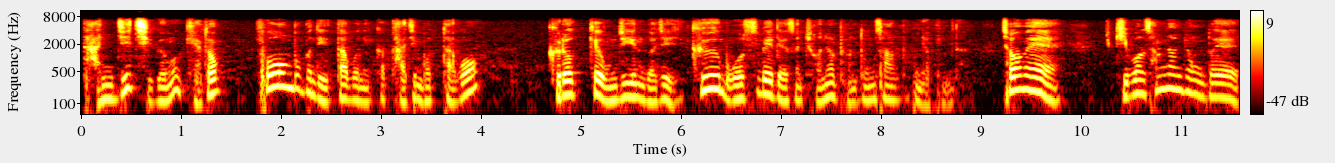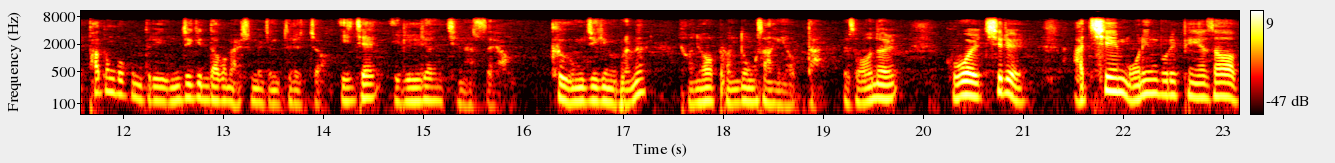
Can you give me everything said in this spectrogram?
단지 지금은 계속 소음 부분들이 있다 보니까 가지 못하고 그렇게 움직이는 거지 그 모습에 대해서는 전혀 변동사항 부분이 없습니다. 처음에 기본 3년 정도의 파동 부분들이 움직인다고 말씀을 좀 드렸죠. 이제 1년 지났어요. 그 움직임을 보면 전혀 변동사항이 없다. 그래서 오늘 9월 7일 아침 모닝 브리핑에서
